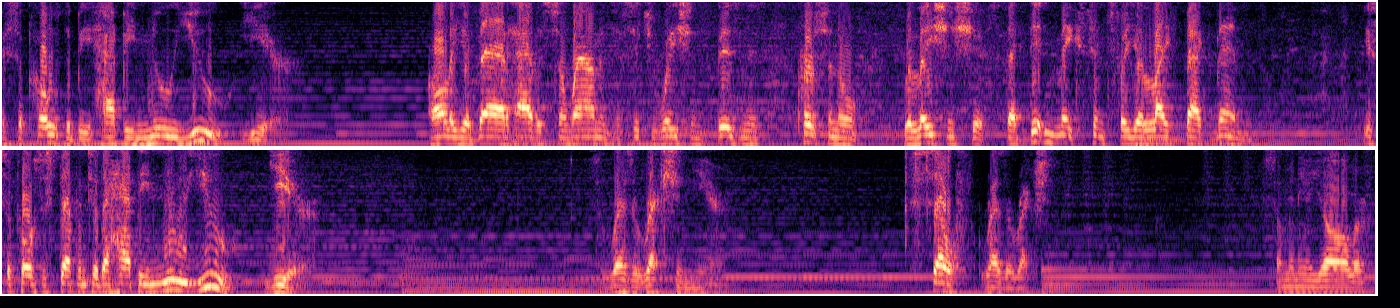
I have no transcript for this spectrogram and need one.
It's supposed to be Happy New You Year. All of your bad habits, surroundings, and situations, business, personal relationships that didn't make sense for your life back then. You're supposed to step into the Happy New You Year. It's a resurrection year. Self resurrection. So many of y'all are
